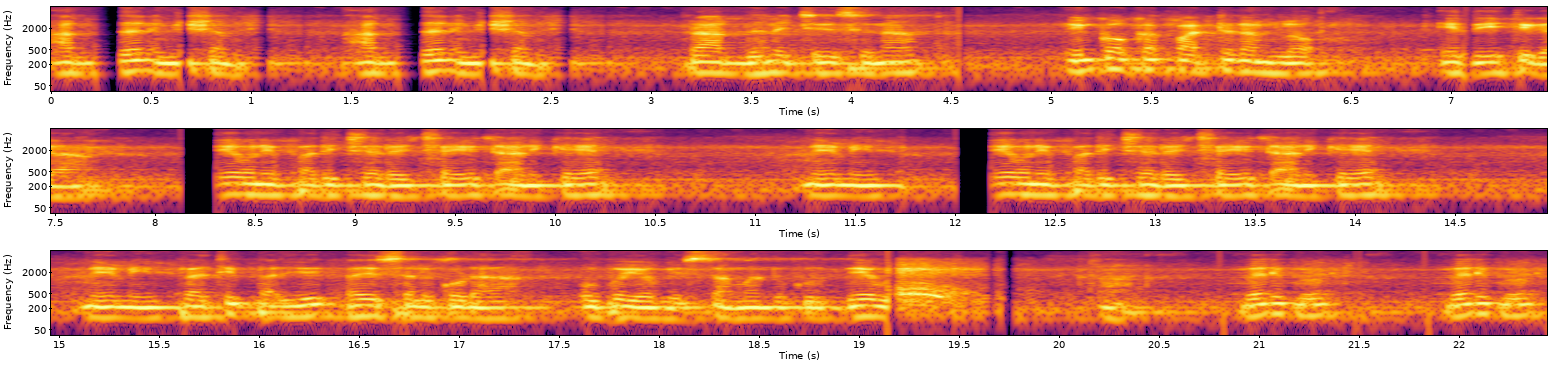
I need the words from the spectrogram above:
అర్ధ నిమిషం అర్ధ నిమిషం ప్రార్థన చేసిన ఇంకొక పట్టణంలో ఈ రీతిగా దేవుని పరిచర్య చేయటానికే మేము దేవుని పరిచర్య చేయటానికే మేము ప్రతి పది పైసలు కూడా ఉపయోగిస్తాం అందుకు దేవుడు వెరీ గుడ్ వెరీ గుడ్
